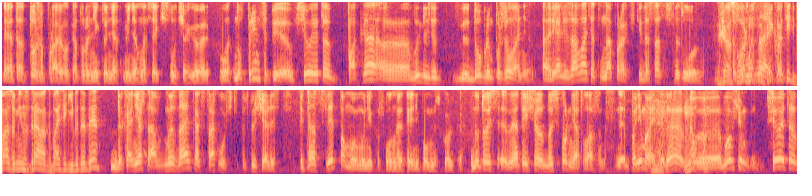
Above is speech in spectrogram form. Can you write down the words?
Это тоже правило, которое никто не отменял, на всякий случай я говорю. Вот. Но, в принципе, все это пока э, выглядит добрым пожеланием. А реализовать это на практике достаточно сложно. Что, сложно знаем, прикрутить базу Минздрава к базе ГИБДД? как- Да, конечно. А мы знаем, как страховщики подключались. 15 лет, по-моему, у них ушло на это, я не помню сколько. Ну, то есть, это еще до сих пор не отлажено. Понимаете, да? Ну. Э, В общем, все это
